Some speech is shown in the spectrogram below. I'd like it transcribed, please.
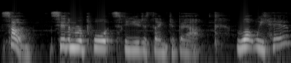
So seven reports for you to think about. What we have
